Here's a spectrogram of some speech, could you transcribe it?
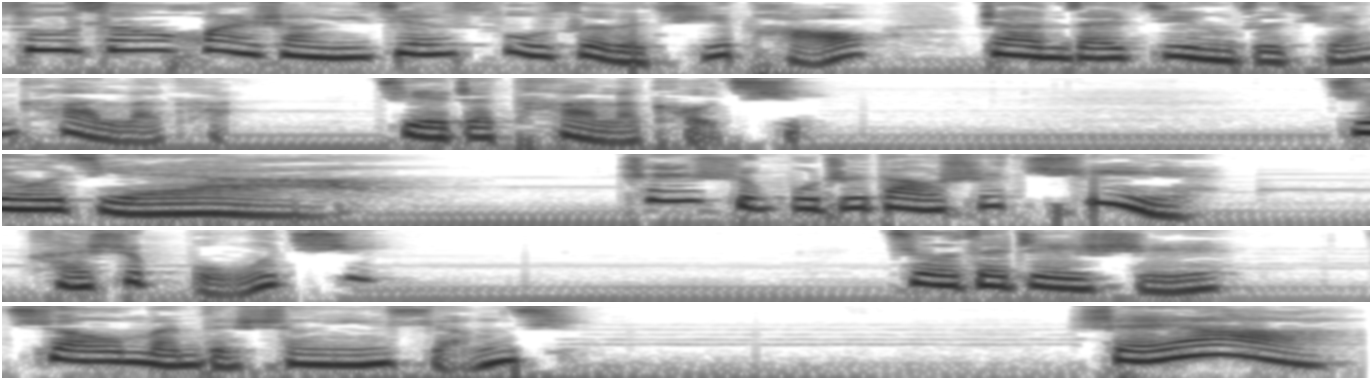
苏三换上一件素色的旗袍，站在镜子前看了看，接着叹了口气：“纠结啊，真是不知道是去还是不去。”就在这时，敲门的声音响起：“谁呀？”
